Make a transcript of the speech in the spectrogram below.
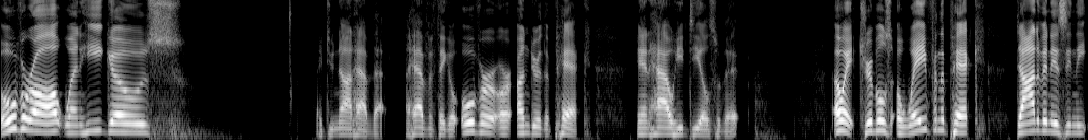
Overall, when he goes, I do not have that. I have if they go over or under the pick and how he deals with it. Oh, wait. Dribbles away from the pick. Donovan is in the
